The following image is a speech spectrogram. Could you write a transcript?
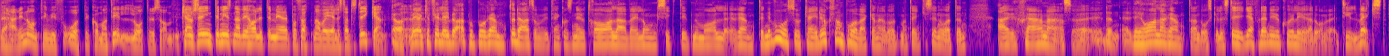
det här är någonting vi får återkomma till, låter det som. Kanske inte minst när vi har lite mer på fötterna vad gäller statistiken. Ja, men jag kan fylla i, apropå räntor där, som vi tänker oss neutrala, vad är långsiktigt normal räntenivå, så kan ju det också ha en påverkan här då, att man tänker sig nog att en R-stjärna, alltså den reala räntan då skulle stiga, för den är ju korrelerad då med tillväxt.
